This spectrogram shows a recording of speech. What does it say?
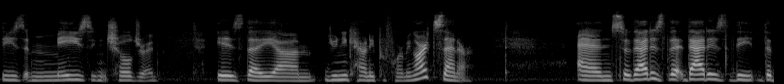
these amazing children is the um, Union County Performing Arts Center. And so that is the that is the, the,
